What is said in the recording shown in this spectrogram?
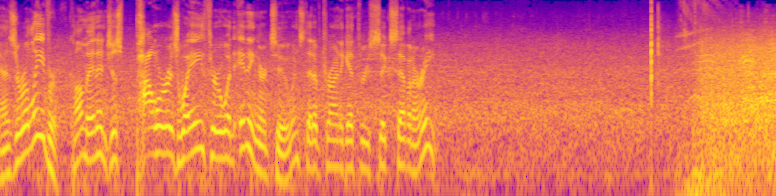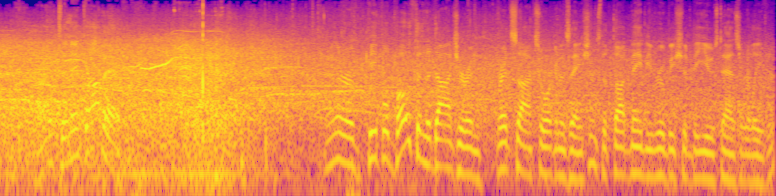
as a reliever. Come in and just power his way through an inning or two instead of trying to get through six, seven, or eight. Right to Nick there are people both in the Dodger and Red Sox organizations that thought maybe Rubby should be used as a reliever.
